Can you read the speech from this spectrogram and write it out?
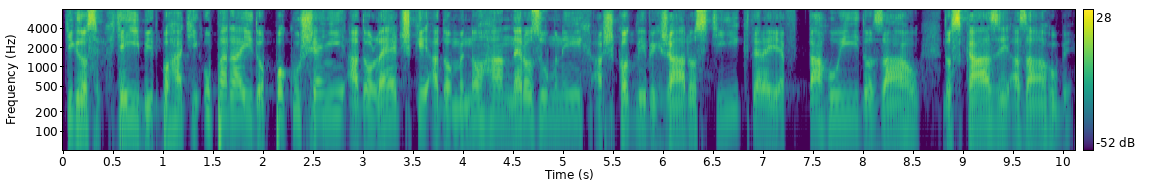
Ti, kdo se chtějí být bohatí, upadají do pokušení a do léčky a do mnoha nerozumných a škodlivých žádostí, které je vtahují do, záhu, do skázy a záhuby.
